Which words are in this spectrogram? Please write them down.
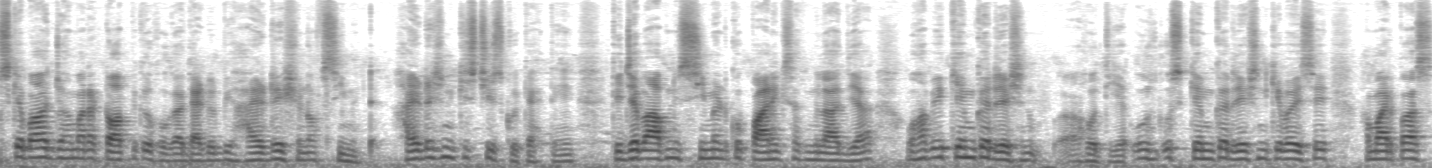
उसके बाद जो हमारा टॉपिक होगा that will be hydration of cement hydration किस चीज़ को कहते हैं? कि जब आपने सीमेंट को पानी के साथ मिला दिया, वहाँ पे केमिकल रिएक्शन होती है। उस उस केमिकल रिएक्शन की वजह से हमारे पास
